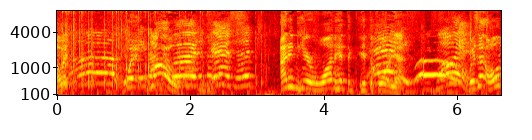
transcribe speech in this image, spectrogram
Oh wait, Oh, Wait, okay, whoa! Good, Good, yes. good. I didn't hear one hit the hit the floor yet. woo! Going. Was that all of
